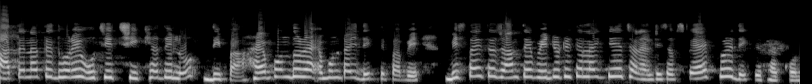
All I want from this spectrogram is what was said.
হাতে নাতে ধরে উচিত শিক্ষা দিল দীপা। হ্যাঁ বন্ধুরা এমনটাই দেখতে পাবে। বিস্তারিত জানতে ভিডিওটিতে লাইক দিয়ে চ্যানেলটি সাবস্ক্রাইব করে দেখতে থাকুন।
